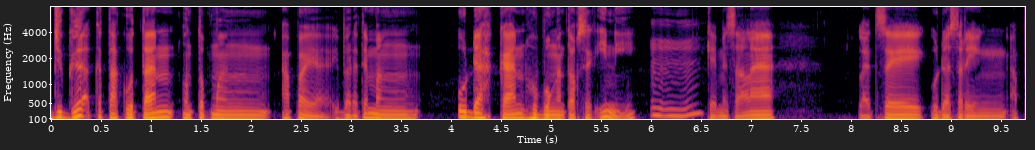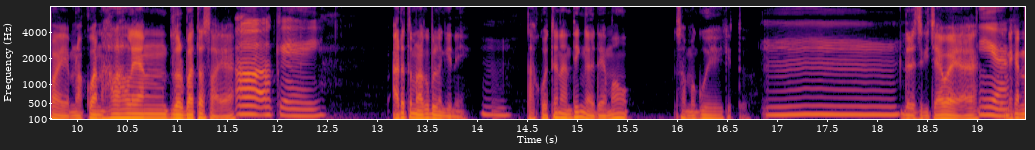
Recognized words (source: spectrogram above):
juga ketakutan untuk meng apa ya, ibaratnya mengudahkan hubungan toksik ini Mm-mm. kayak misalnya let's say udah sering apa ya melakukan hal-hal yang di luar batas lah ya. oh oke Ada teman aku bilang gini, Hmm. takutnya nanti nggak ada yang mau sama gue gitu. Hmm. Dari segi cewek ya. Iya. Ini kan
